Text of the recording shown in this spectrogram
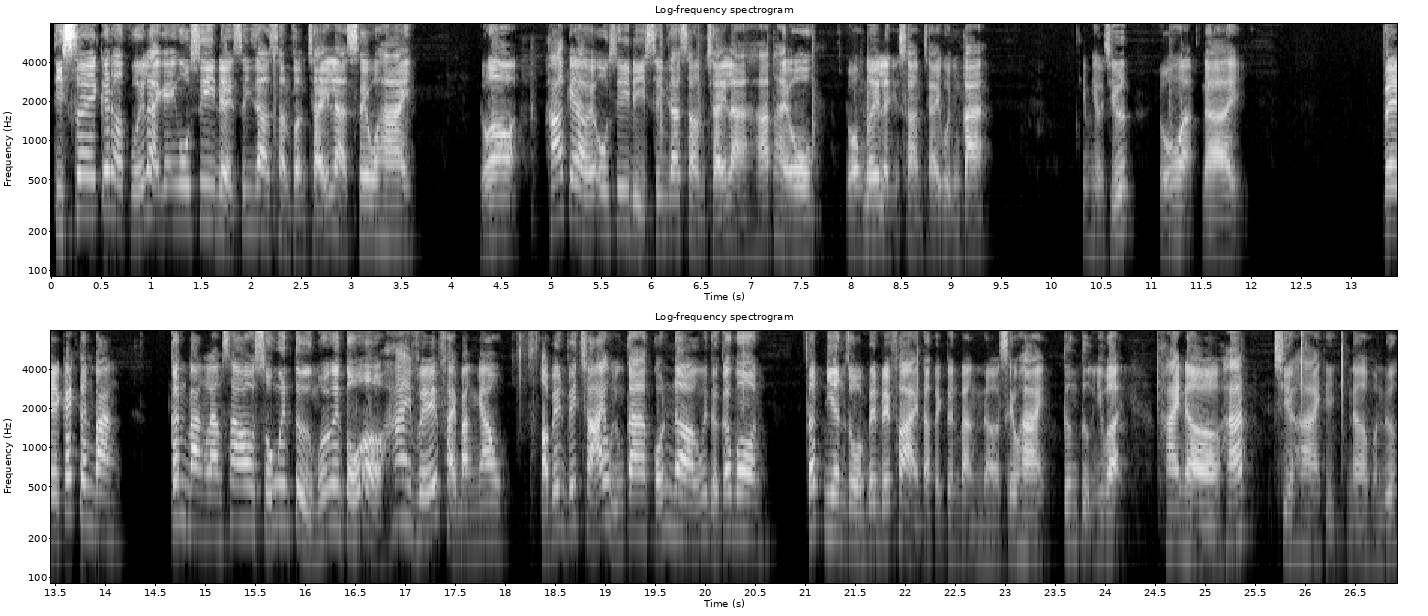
thì C kết hợp với lại cái anh oxy để sinh ra sản phẩm cháy là CO2. Đúng không H kết hợp với oxy để sinh ra sản phẩm cháy là H2O. Đúng không? Đây là những sản phẩm cháy của chúng ta. Em hiểu chứ? Đúng không ạ? Đây. Về cách cân bằng, cân bằng làm sao số nguyên tử mỗi nguyên tố ở hai vế phải bằng nhau. Ở bên vế trái của chúng ta có N nguyên tử carbon. Tất nhiên rồi bên vế phải ta phải cân bằng NCO2, tương tự như vậy. 2NH chia 2 thì N vào nước.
